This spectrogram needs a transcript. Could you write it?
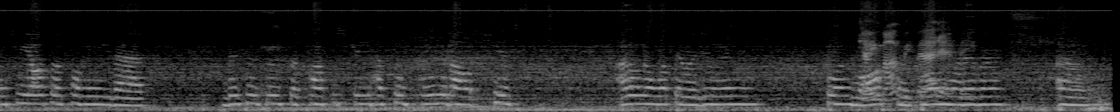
and she also told me that businesses across the street have complained about kids. I don't know what they were doing, going Yeah, you walks might be and mad playing whatever. Um,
